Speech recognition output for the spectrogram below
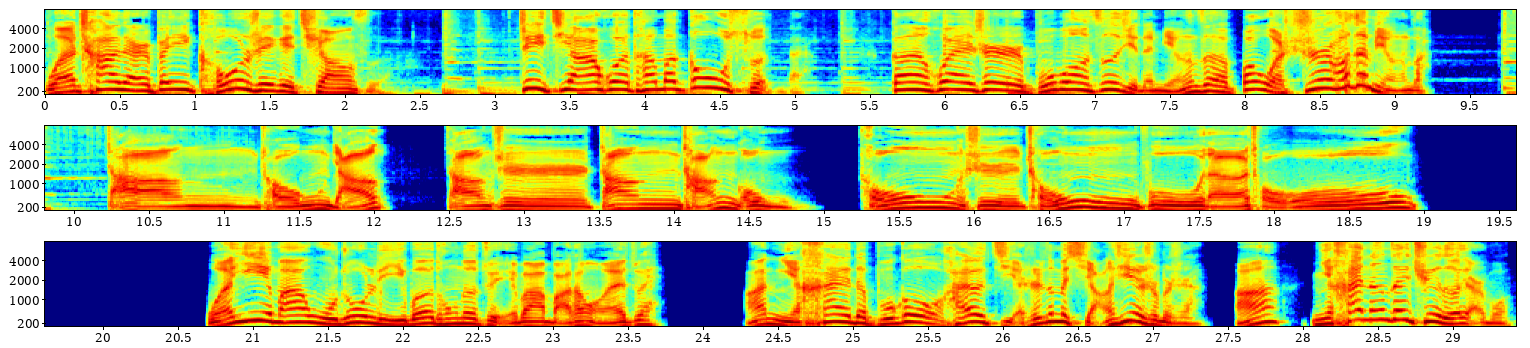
我差点被口水给呛死。这家伙他妈够损的，干坏事不报自己的名字，报我师傅的名字。张重阳，张是张长弓，重是重复的重。我一把捂住李伯通的嘴巴，把他往外拽。啊，你害的不够，还要解释这么详细，是不是？啊，你还能再缺德点不？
